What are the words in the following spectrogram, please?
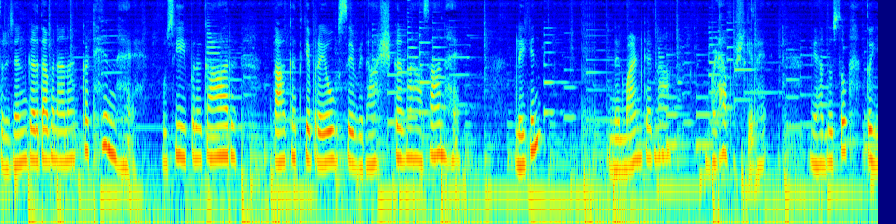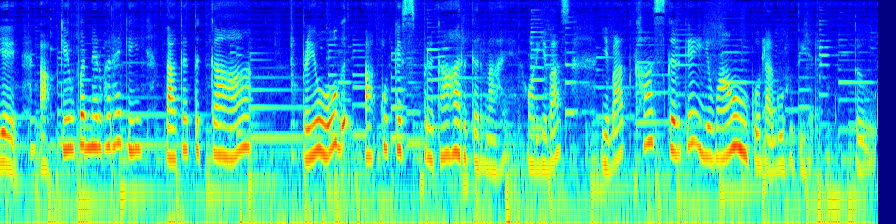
सृजनकर्ता बनाना कठिन है, उसी प्रकार ताकत के प्रयोग से विनाश करना आसान है। लेकिन निर्माण करना बड़ा मुश्किल है। यहाँ दोस्तों तो ये आपके ऊपर निर्भर है कि ताकत का प्रयोग आपको किस प्रकार करना है। और ये बात ये बात खास करके युवाओं को लागू होती है। तो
